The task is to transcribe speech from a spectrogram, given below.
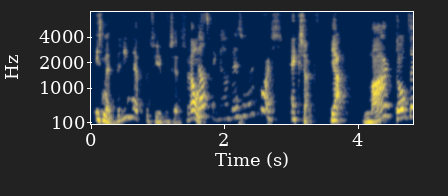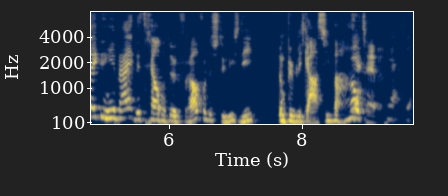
is met 33,4% veranderd. Dat vind ik nou best wel een fors. Exact, ja. Maar, kanttekening hierbij, dit geldt natuurlijk vooral voor de studies die een publicatie behaald hebben. Ja, ja.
